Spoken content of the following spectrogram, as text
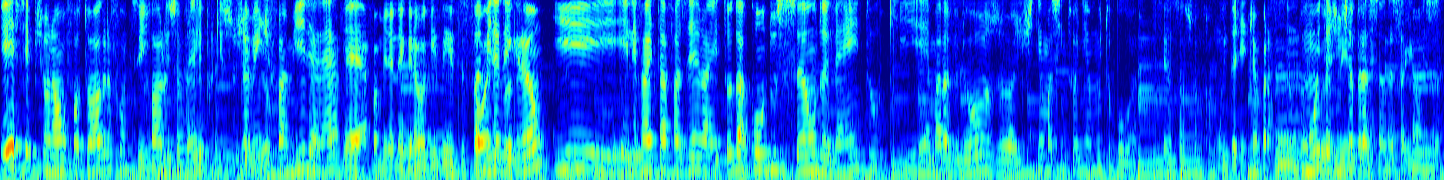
excepcional fotógrafo. Sim, Falo isso para ele porque isso já vem de família, né? É, a família Negrão aqui tem essa história. Família Negrão. E ele vai estar tá fazendo aí toda a condução do evento, que é maravilhoso. A gente tem uma sintonia muito boa. Sensacional. Muita gente abraçando Muita gente evento, abraçando né? essa causa.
